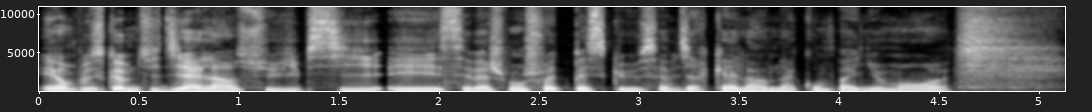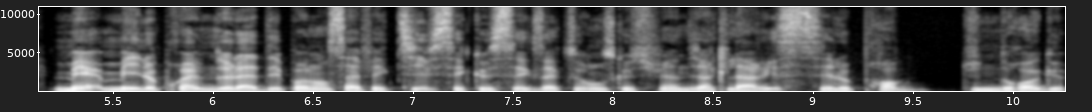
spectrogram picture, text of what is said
Et en plus, comme tu dis, elle a un suivi psy, et c'est vachement chouette parce que ça veut dire qu'elle a un accompagnement. euh. Mais, mais le problème de la dépendance affective, c'est que c'est exactement ce que tu viens de dire, Clarisse, c'est le propre d'une drogue.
